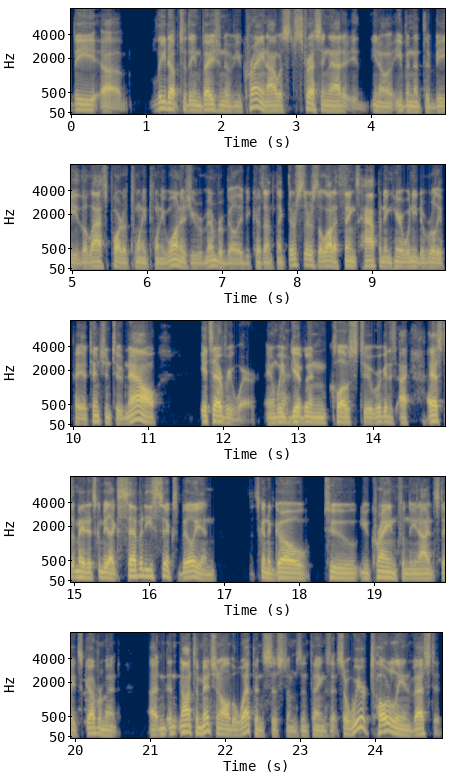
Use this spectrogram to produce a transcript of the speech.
the uh, lead up to the invasion of Ukraine, I was stressing that you know even at the be the last part of 2021, as you remember, Billy, because I think there's there's a lot of things happening here we need to really pay attention to. Now, it's everywhere, and we've Right. given close to we're gonna I, I estimate it's gonna be like 76 billion that's gonna go to Ukraine from the United States government. Uh, not to mention all the weapon systems and things that so we're totally invested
